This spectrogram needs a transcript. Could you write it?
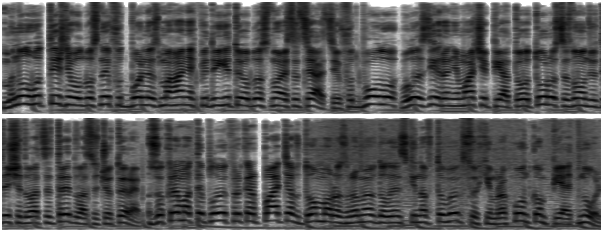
Минулого тижня в обласних футбольних змаганнях під егідою обласної асоціації футболу були зіграні матчі п'ятого туру сезону 2023-24. Зокрема, тепловик Прикарпаття вдома розгромив Долинський нафтовик сухим рахунком 5-0.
